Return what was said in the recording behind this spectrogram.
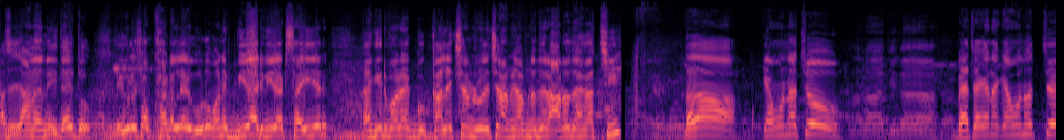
আচ্ছা জানা নেই তাই তো? এগুলো সব খাটালের গরু মানে বিরাট বিরাট সাইজের একের পর এক কালেকশন রয়েছে আমি আপনাদের আরও দেখাচ্ছি। দাদা কেমন আছো? বেচা কেনা কেমন হচ্ছে?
